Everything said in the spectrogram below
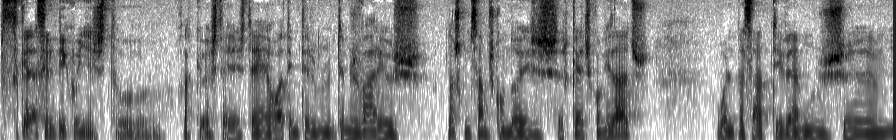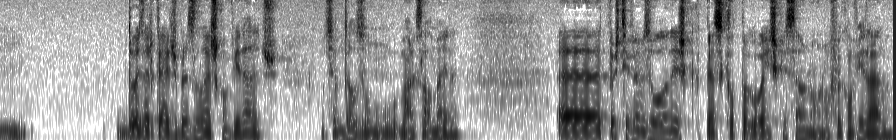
se calhar sendo picuinhas, estou, claro que este é, este é ótimo, termos, temos vários. Nós começámos com dois arqueiros convidados. O ano passado tivemos hum, dois arqueiros brasileiros convidados, sendo deles um, o Marcos Almeida. Uh, depois tivemos o holandês que penso que ele pagou a inscrição, não, não foi convidado.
